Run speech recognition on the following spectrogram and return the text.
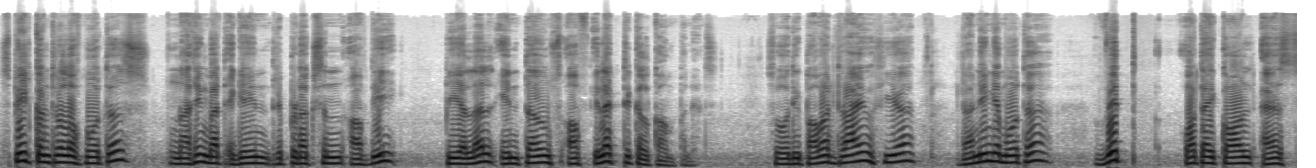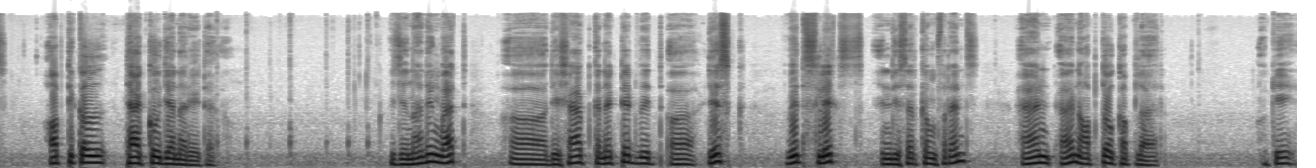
Speed control of motors nothing but again reproduction of the PLL in terms of electrical components. So, the power drive here running a motor with what I called as optical tacho generator which is nothing but uh, the shaft connected with a disc with slits in the circumference and an optocoupler okay,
